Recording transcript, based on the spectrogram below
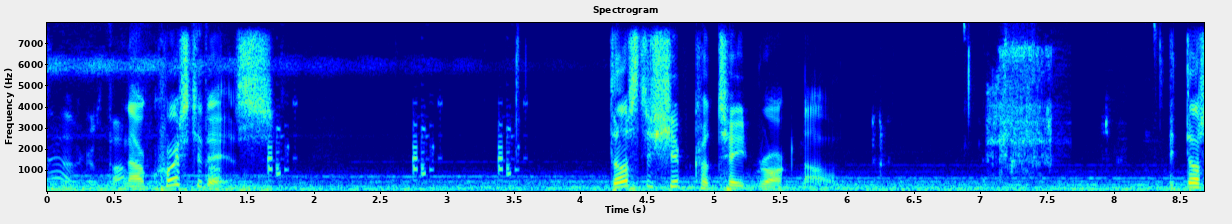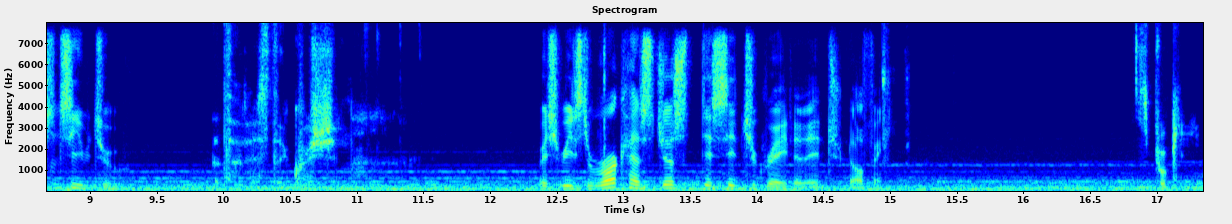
Yeah, that's. Now, question is, does the ship contain rock now? It doesn't seem to, That is the question. which means the rock has just disintegrated into nothing. Spooky.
